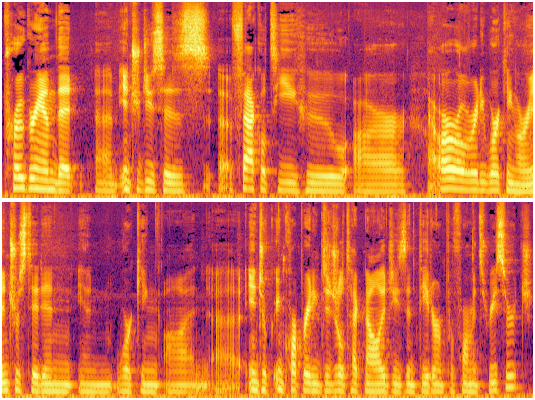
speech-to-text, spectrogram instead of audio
program that um, introduces uh, faculty who are are already working or interested in in working on uh, inter- incorporating digital technologies in theater and performance research.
